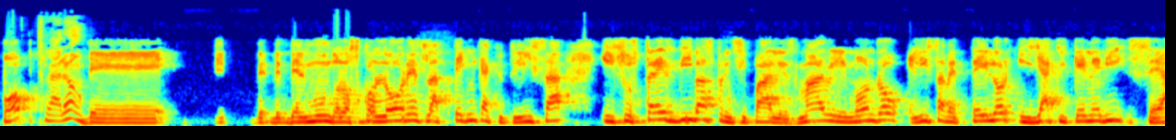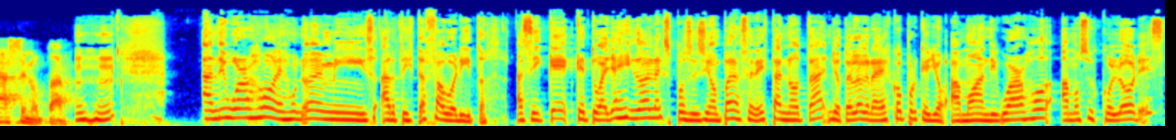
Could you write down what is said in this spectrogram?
pop claro. de, de, de, del mundo. Los colores, la técnica que utiliza y sus tres divas principales, Marilyn Monroe, Elizabeth Taylor y Jackie Kennedy, se hace notar. Andy Warhol es uno de mis artistas favoritos. Así que que tú hayas ido a la exposición para hacer esta nota, yo te lo agradezco porque yo amo a Andy Warhol, amo sus colores.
